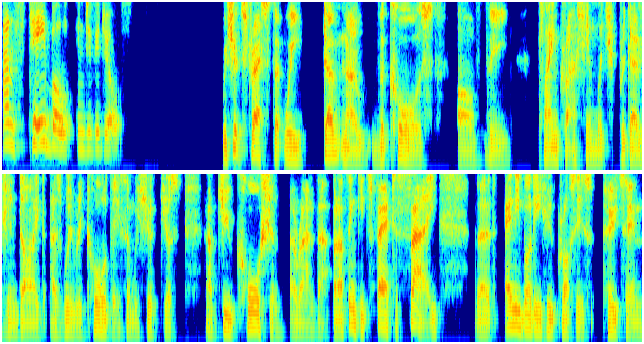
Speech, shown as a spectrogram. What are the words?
unstable individuals. We should stress that we don't know the cause of the plane crash in which Prigozhin died as we record this, and we should just have due caution around that. But I think it's fair to say that anybody who crosses Putin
